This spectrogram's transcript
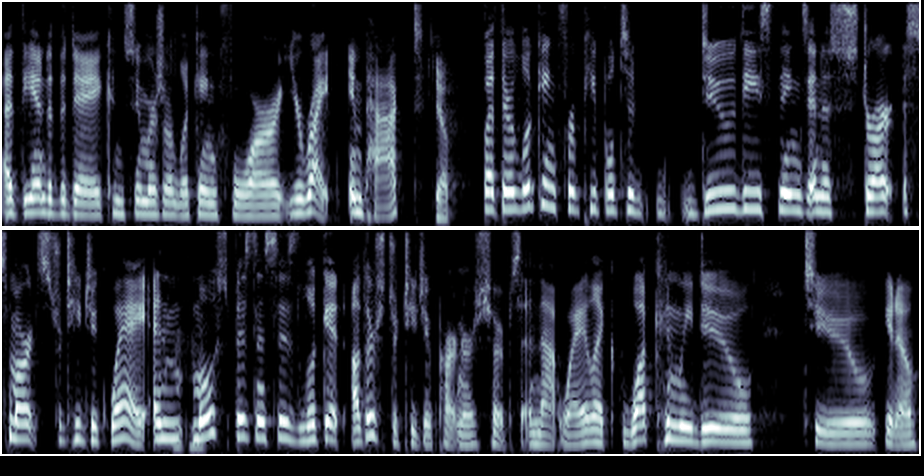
at the end of the day, consumers are looking for, you're right, impact. Yep. But they're looking for people to do these things in a start, smart, strategic way. And mm-hmm. most businesses look at other strategic partnerships in that way. Like, what can we do to, you know,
